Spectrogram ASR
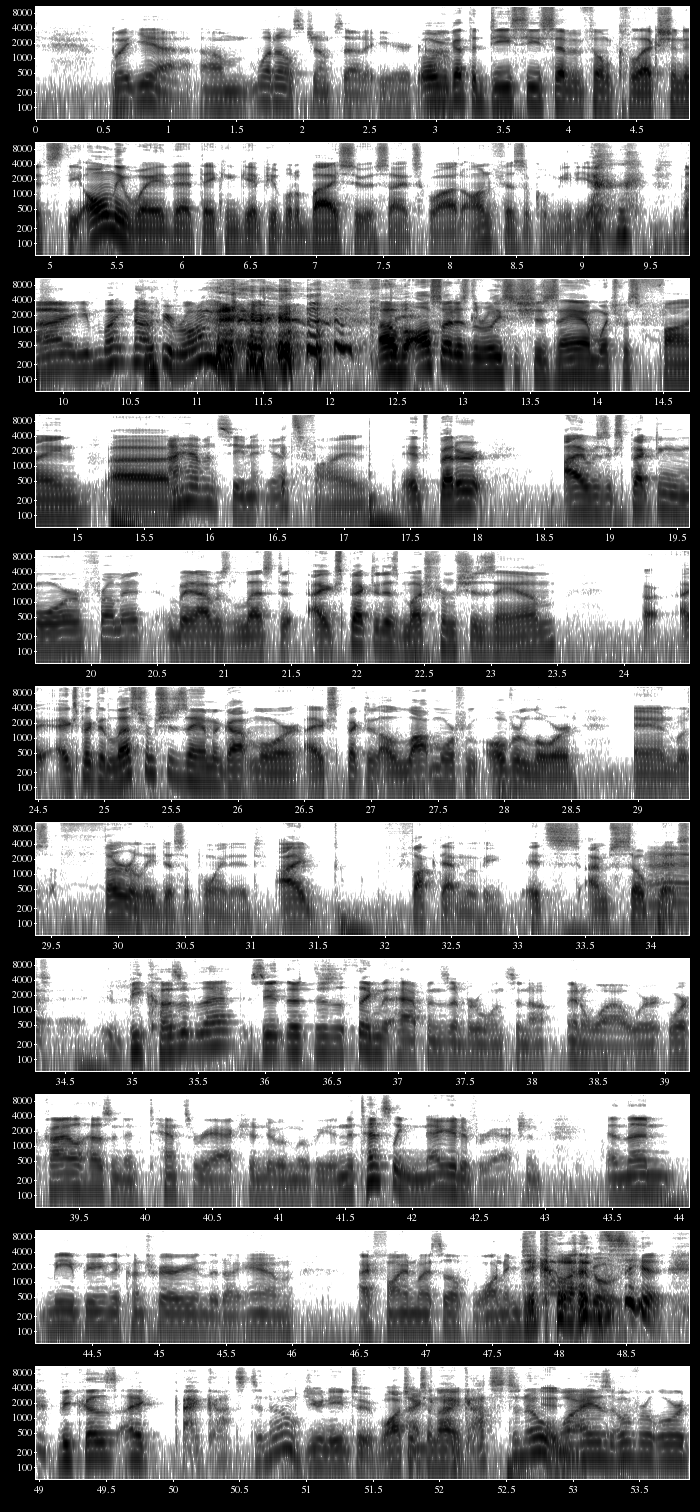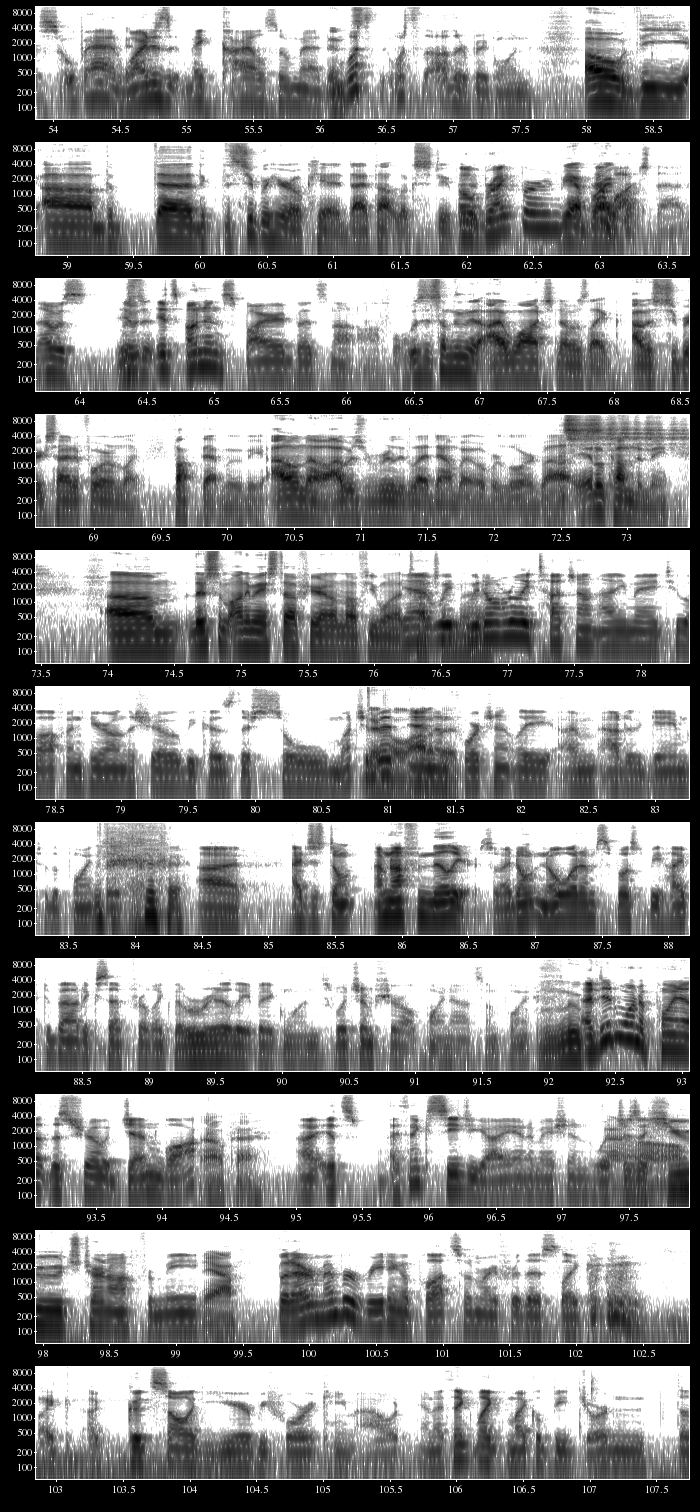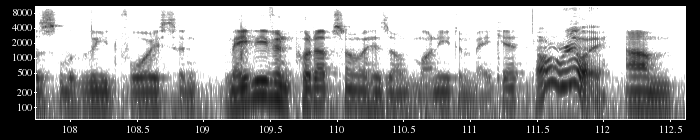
but yeah, um, what else jumps out at you? here, Well, we've got the DC 7 film collection. It's the only way that they can get people to buy Suicide Squad on physical media. uh, you might not be wrong there. uh, but also, it is the release of Shazam, which was fine. Uh, I haven't seen it yet. it's fine. It's better. I was expecting more from it, but I was less. I expected as much from Shazam. Uh, I I expected less from Shazam and got more. I expected a lot more from Overlord and was thoroughly disappointed. I fuck that movie. It's I'm so pissed. Uh, because of that, see, there, there's a thing that happens every once in a in a while where where Kyle has an intense reaction to a movie, an intensely negative reaction, and then me being the contrarian that I am, I find myself wanting to go out Go. and see it because I I got to know. you need to watch it tonight. I got to know And- why is Overlord so bad? Why does it make Kyle so mad? And what's what's the other big one? Oh, the uh, the, the the the superhero kid that I thought looked stupid. Oh, Brightburn. Yeah, I Brightburn. watched that. That was. Was it, it- it's uninspired, but it's not awful. was it something that I watched and I was like, I was super excited for? it? I'm like, fuck that movie. I don't know. I was really let down by Overlord, but it'll come to me. Um, there's some anime stuff here. I don't know if you want to Yeah, touch we, on that. we don't really touch on anime too often here on the show because there's so much of it, and of it. unfortunately, I'm out of the game to the point that uh, I just don't. I'm not familiar, so I don't know what I'm supposed to be hyped about, except for like the really big ones, which I'm sure I'll point out at some point. Luke. I did want to point out this show, Gen Lock. Okay. Uh, it's I think CGI animation, which is a Oh. huge turnoff for me. Yeah. But I remember reading a plot summary for this like like a good solid year before it came out, and I think like Michael B. Jordan does the lead voice and maybe even put up some of his own money to make it. Oh, really? Um,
